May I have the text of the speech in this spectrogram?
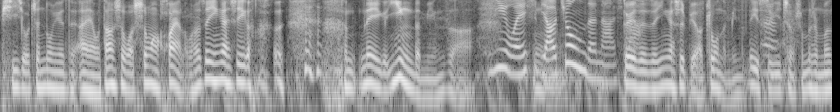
啤酒震动乐队。哎呀，我当时我失望坏了，我说这应该是一个很 很那个硬的名字啊。你以为是比较重的呢？对对对，应该是比较重的名字，类似于这种什么什么。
